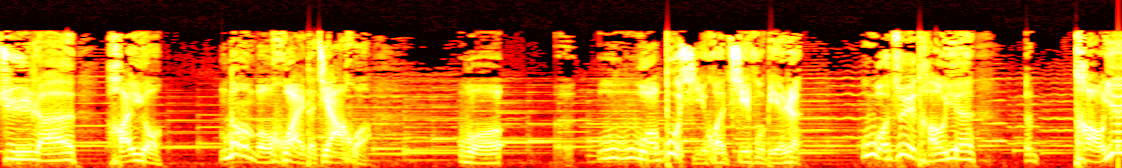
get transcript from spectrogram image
居然还有那么坏的家伙！我我我不喜欢欺负别人，我最讨厌讨厌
